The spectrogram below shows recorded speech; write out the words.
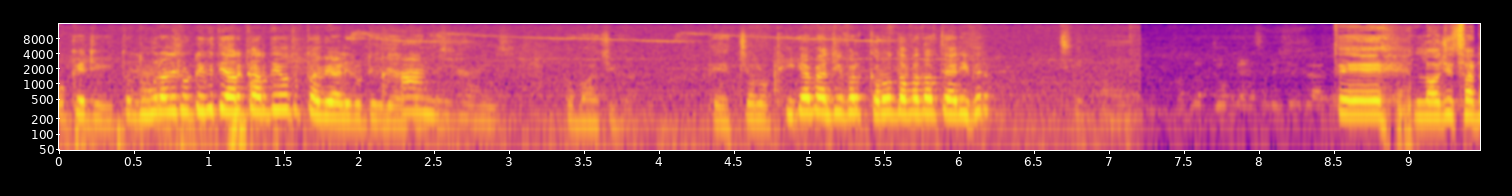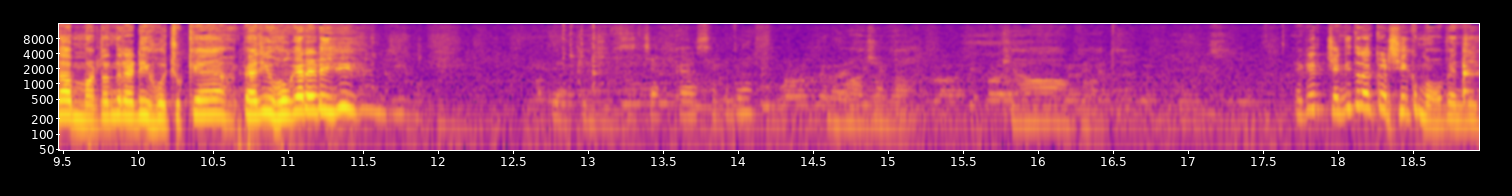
ਓਕੇ ਜੀ ਤੰਦੂਰ ਵਾਲੀ ਰੋਟੀ ਵੀ ਤਿਆਰ ਕਰਦੇ ਹੋ ਤੇ ਤਵੇ ਵਾਲੀ ਰੋਟੀ ਵੀ ਤਿਆਰ ਹਾਂਜੀ ਹਾਂਜੀ। ਉਹ ਵਾਹ ਜੀ ਵਾਹ। ਤੇ ਚਲੋ ਠੀਕ ਹੈ ਭੈਣ ਜੀ ਫਿਰ ਕਰੋ ਦਵਾ ਦਾ ਤਿਆਰੀ ਫਿਰ। ਠੀਕ ਹੈ। ਤੇ ਲਓ ਜੀ ਸਾਡਾ ਮਟਨ ਰੈਡੀ ਹੋ ਚੁੱਕਿਆ ਆ। ਭੈਣ ਜੀ ਹੋ ਗਿਆ ਰੈਡੀ ਜੀ? ਚੈੱਕ ਕਰ ਸਕਦੇ ਹੋ? ਕੀ ਬਾਤ ਹੈ। ਇਹ ਕਿ ਚੰਗੀ ਤਰ੍ਹਾਂ ਕੜਛੀ ਘਮਾਓ ਭੈਣ ਜੀ।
